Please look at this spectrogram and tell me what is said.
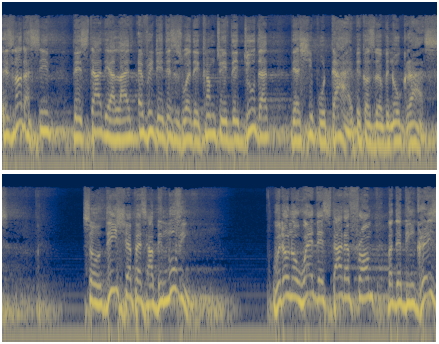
It's not as if they start their life every day. This is where they come to. If they do that, their sheep will die because there will be no grass. So these shepherds have been moving. We don't know where they started from, but they've been grazing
